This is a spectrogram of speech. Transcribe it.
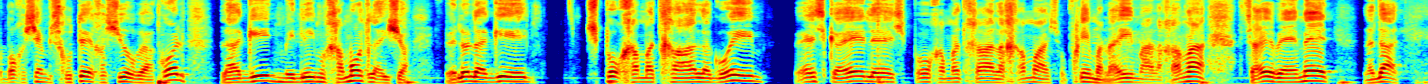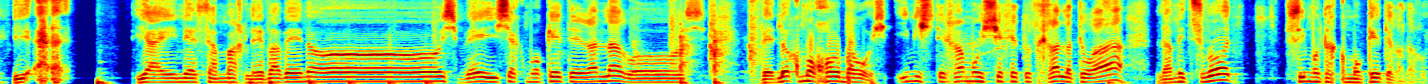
ברוך השם, בזכותך, השיעור והכל, להגיד מילים חמות לאישה, ולא להגיד, שפוך חמתך על הגויים, ויש כאלה, שפוך חמתך על החמה, שופכים על האימא, על החמה, צריך באמת לדעת. יין ישמח לבב אנוש, ואישה כמו כתר על הראש. ולא כמו חור בראש. אם אשתך מושכת אותך לתורה, למצוות, שים אותה כמו כתר על הראש.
